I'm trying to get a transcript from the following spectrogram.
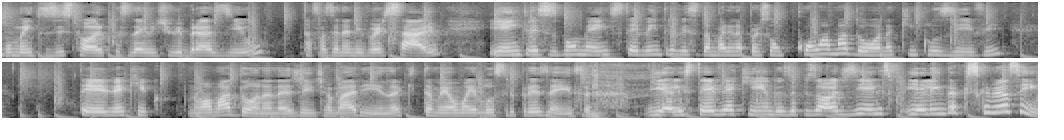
momentos históricos da MTV Brasil, tá fazendo aniversário. E entre esses momentos teve a entrevista da Marina Persson com a Madonna, que inclusive teve aqui, não a Madonna, né, gente, a Marina, que também é uma ilustre presença. e ela esteve aqui em um dos episódios e, eles, e ele ainda escreveu assim:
